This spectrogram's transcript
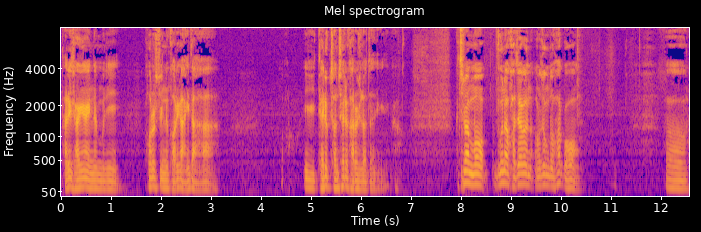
다리 장애가 있는 분이 걸을 수 있는 거리가 아니다. 이 대륙 전체를 가로질렀다는 얘기니까. 그렇지만 뭐, 누구나 과장은 어느 정도 하고, 어,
